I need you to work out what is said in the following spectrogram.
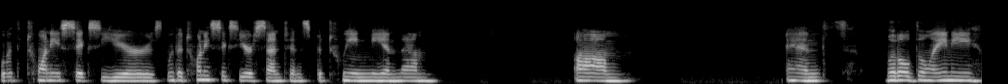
with 26 years with a 26 year sentence between me and them um and little delaney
